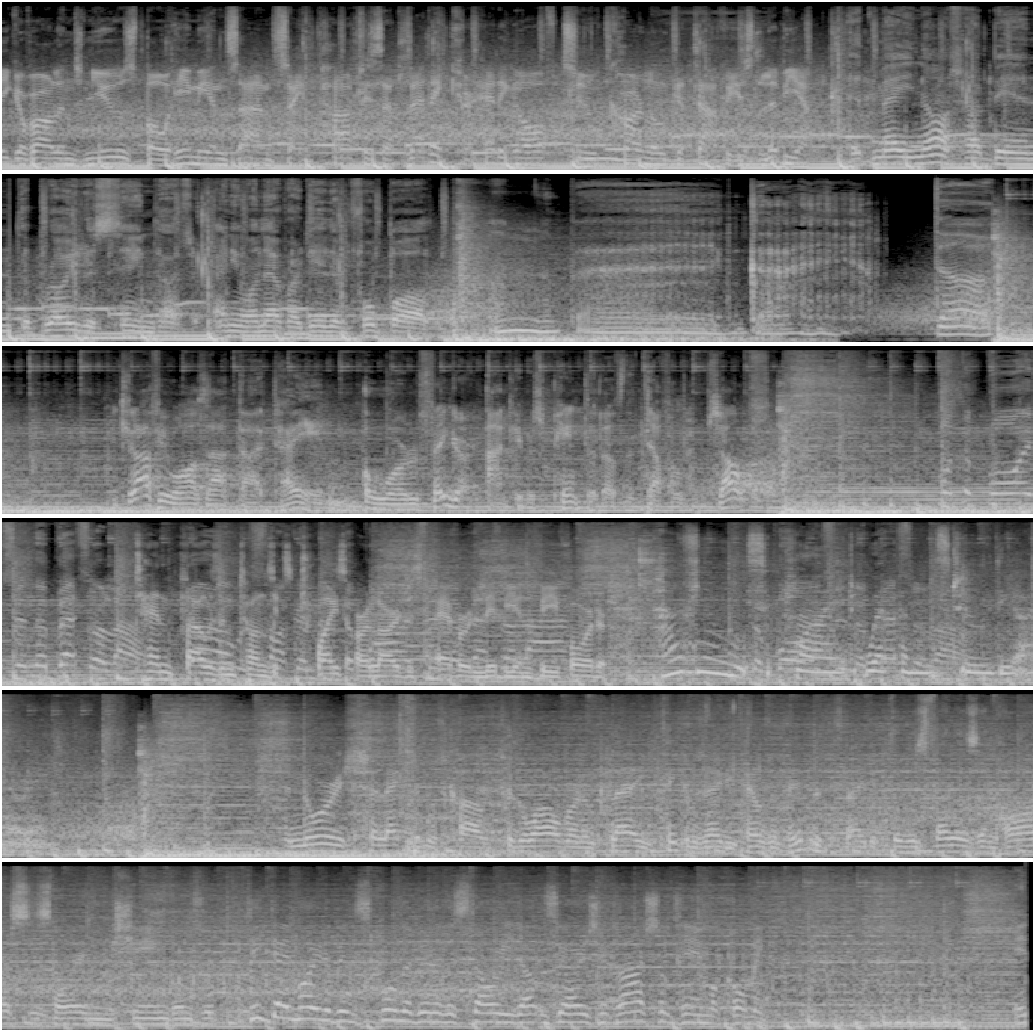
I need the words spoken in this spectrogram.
League of Ireland news, Bohemians and St Patrick's Athletic are heading off to Colonel Gaddafi's Libya. It may not have been the brightest thing that anyone ever did in football. I'm the bad guy. Duh. Gaddafi was at that time a world figure, and he was painted as the devil himself. 10,000 tonnes, it's twice our largest ever Libyan beef order. Have you supplied weapons to the IRA? The Norwich selection was called to go over and play. I think it was 80,000 people at the stadium. There was fellas on horses firing machine guns. I think they might have been spun a bit of a story that was the Irish international team were coming.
